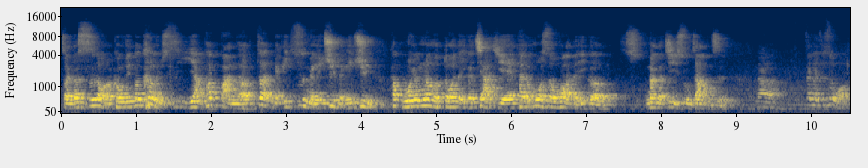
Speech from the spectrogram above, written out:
整个丝绒的空间跟客语诗一样，它反而在每一字每一句每一句，它不会用那么多的一个嫁接，还有陌生化的一个那个技术这样子。那这个就是我。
